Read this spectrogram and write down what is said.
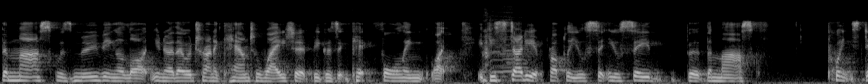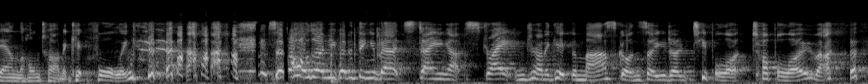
the mask was moving a lot. You know, they were trying to counterweight it because it kept falling. Like if you study it properly, you'll see you'll see the the mask points down the whole time. It kept falling. so the whole time you've got to think about staying up straight and trying to keep the mask on so you don't tip a lot, topple over.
